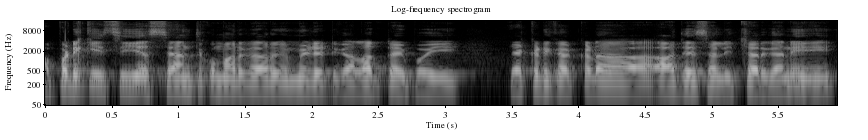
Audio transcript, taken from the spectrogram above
అప్పటికి సిఎస్ శాంతికుమార్ గారు ఇమ్మీడియట్గా అలర్ట్ అయిపోయి ఎక్కడికక్కడ ఆదేశాలు ఇచ్చారు కానీ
